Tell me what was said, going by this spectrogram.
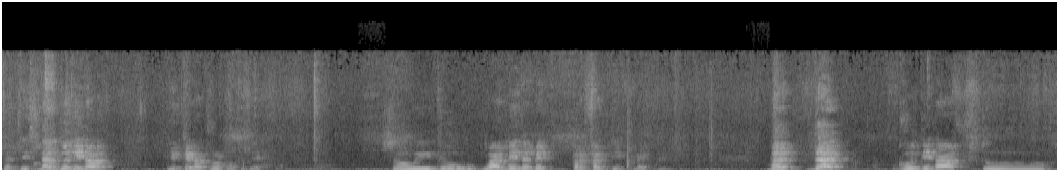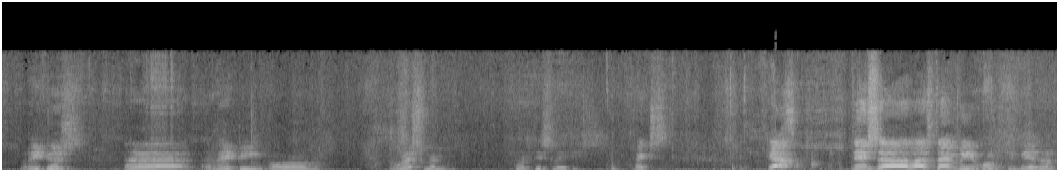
But it's not good enough, you cannot work over there. So we do one little bit preventive like. But that good enough to reduce uh, raping or harassment for these ladies. Next. Yeah. This uh, last time we worked together.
